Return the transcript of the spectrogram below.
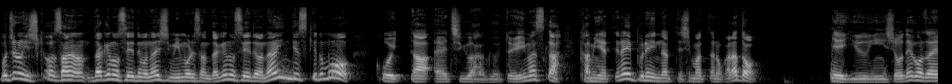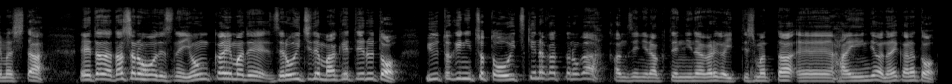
もちろん石川さんだけのせいでもないし三森さんだけのせいではないんですけどもこういったちぐはぐといいますか噛み合ってないプレーになってしまったのかなと。えいう印象でございました、えー、ただ打者の方ですね4回まで0-1で負けてるという時にちょっと追いつけなかったのが完全に楽天に流れがいってしまった、えー、敗因ではないかなと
